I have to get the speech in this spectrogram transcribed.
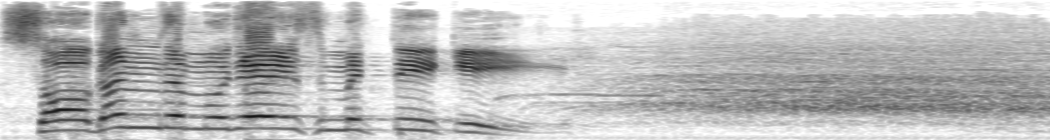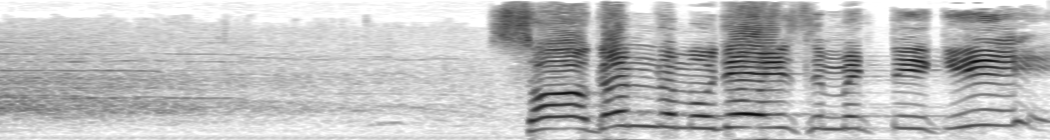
सौगंध मुझे इस मिट्टी की। सौगंध मुझे इस मिट्टी की।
